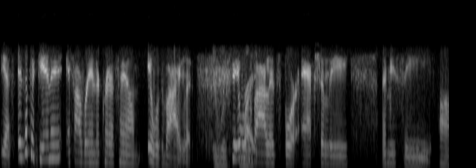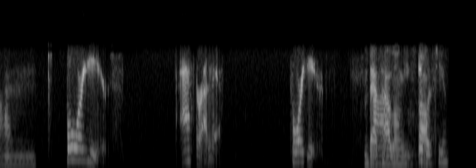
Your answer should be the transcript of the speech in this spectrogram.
Yes. In the beginning, if I ran across him, it was violence. It was It was right. violence for actually, let me see, um, four years after I left. Four years. That's how um, long he stalked was- you.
